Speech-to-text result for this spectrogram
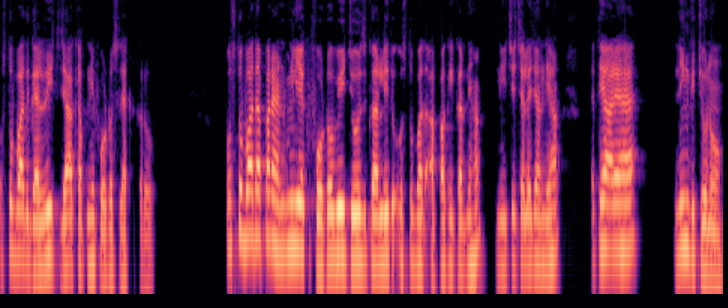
ਉਸ ਤੋਂ ਬਾਅਦ ਗੈਲਰੀ 'ਚ ਜਾ ਕੇ ਆਪਣੀ ਫੋਟੋ ਸਿਲੈਕਟ ਕਰੋ। ਉਸ ਤੋਂ ਬਾਅਦ ਆਪਾਂ ਰੈਂਡਮਲੀ ਇੱਕ ਫੋਟੋ ਵੀ ਚੂਜ਼ ਕਰ ਲਈ ਤੇ ਉਸ ਤੋਂ ਬਾਅਦ ਆਪਾਂ ਕੀ ਕਰਦੇ ਹਾਂ? ਨੀਚੇ ਚਲੇ ਜਾਂਦੇ ਹਾਂ। ਇੱਥੇ ਆ ਰਿਹਾ ਹੈ ਲਿੰਗ ਚੁਣੋ।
